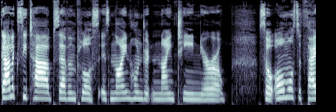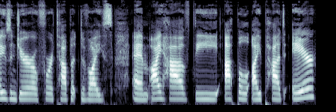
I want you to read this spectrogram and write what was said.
Galaxy Tab 7 Plus is 919 euro. So almost a thousand euro for a tablet device. Um, I have the Apple iPad Air,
